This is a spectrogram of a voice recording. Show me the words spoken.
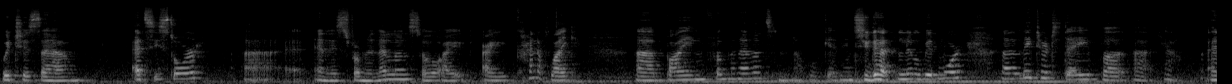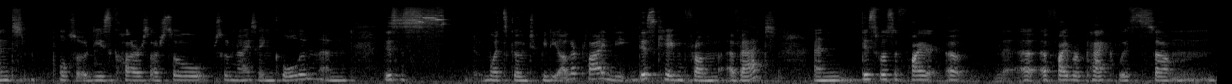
which is um, Etsy store uh, and it's from the Netherlands so I, I kind of like uh, buying from the Netherlands and I will get into that a little bit more uh, later today but uh, yeah. And also these colors are so so nice and golden and this is what's going to be the other ply. The, this came from a bat and this was a fire uh, a, fiber pack with some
